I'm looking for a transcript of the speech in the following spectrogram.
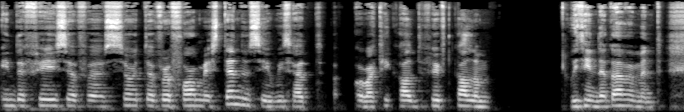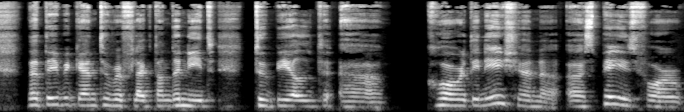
in the face of a sort of reformist tendency we had, or what he called the fifth column within the government, that they began to reflect on the need to build uh, coordination, uh, space for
